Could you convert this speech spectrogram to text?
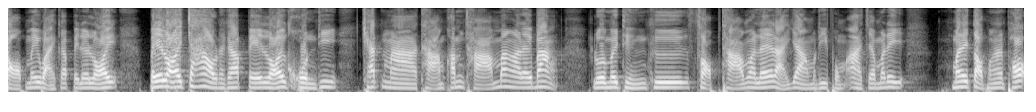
ตอบไม่ไหวก็ไปร้อยๆไปร้อยเจ้านะครับไปร้อยคนที่แชทมาถามคำถามบ้างอะไรบ้าง รวมไปถึงคือสอบถามอะไรหลายอย่างบางทีผมอาจจะไม่ได้ไม่ได้ตอบงั้นเพราะ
